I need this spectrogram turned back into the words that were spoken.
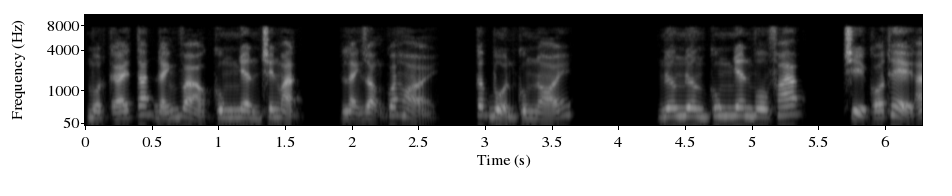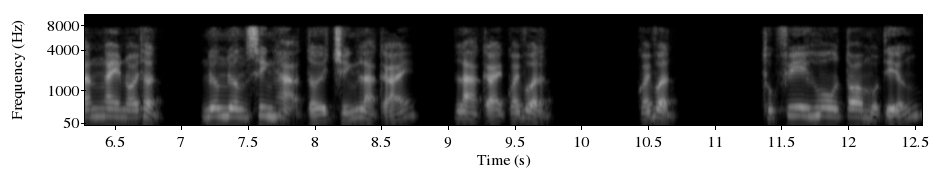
một cái tắt đánh vào cung nhân trên mặt, lạnh giọng quát hỏi, cấp bổn cung nói. Nương nương cung nhân vô pháp, chỉ có thể ăn ngay nói thật, nương nương sinh hạ tới chính là cái, là cái quái vật. Quái vật. Thục Phi hô to một tiếng,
